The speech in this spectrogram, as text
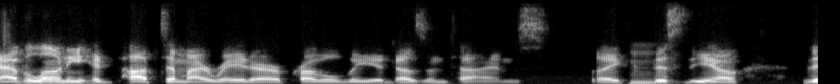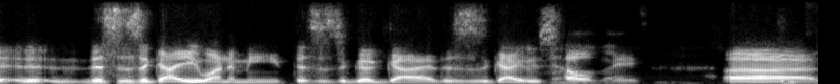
avallone had popped on my radar probably a dozen times. Like mm. this you know this is a guy you want to meet. This is a good guy. This is a guy who's oh, helped me. Uh,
